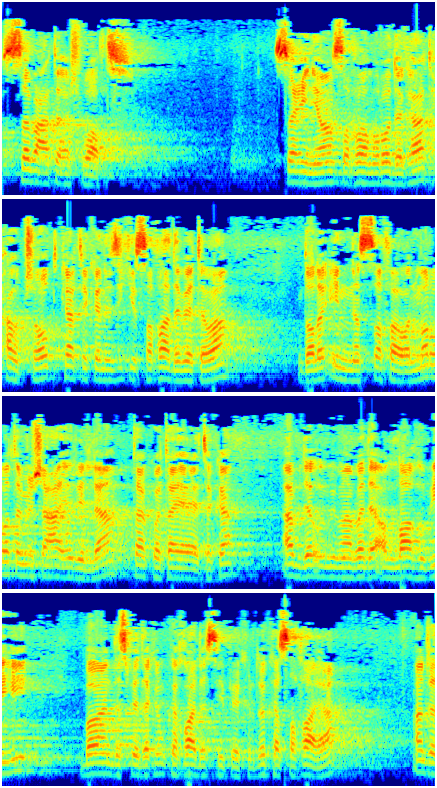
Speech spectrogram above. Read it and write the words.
سبعة أشواط. سعي نيوان صفا ومروة دكات حوت شوط كاتك نزيكي صفا دبيتوا. ضل إن الصفا والمروة من شعائر الله تاكو تاياتك أبدأ بما بدأ الله به. بوان کە خوا دەستی پێ کردو کە سەفایە ئەنجا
